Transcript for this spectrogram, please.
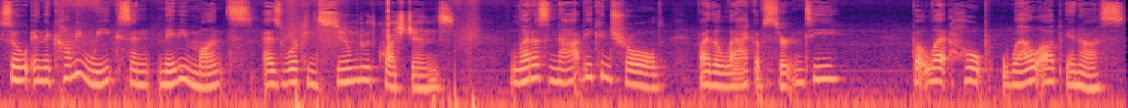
So, in the coming weeks and maybe months, as we're consumed with questions, let us not be controlled by the lack of certainty, but let hope well up in us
